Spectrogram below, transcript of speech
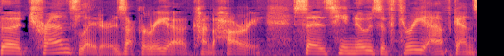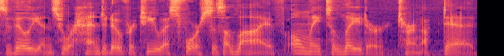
The translator, Zakaria Kandahari, says he knows of three Afghan civilians who were handed over to U.S. forces alive, only to later turn up dead.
